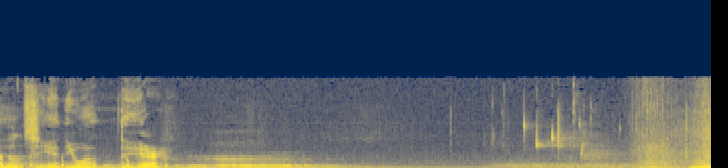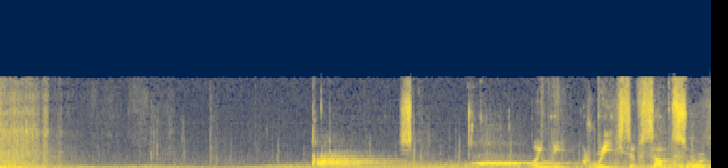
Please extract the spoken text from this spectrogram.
know. I don't see anyone there. I need grease of some sort.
